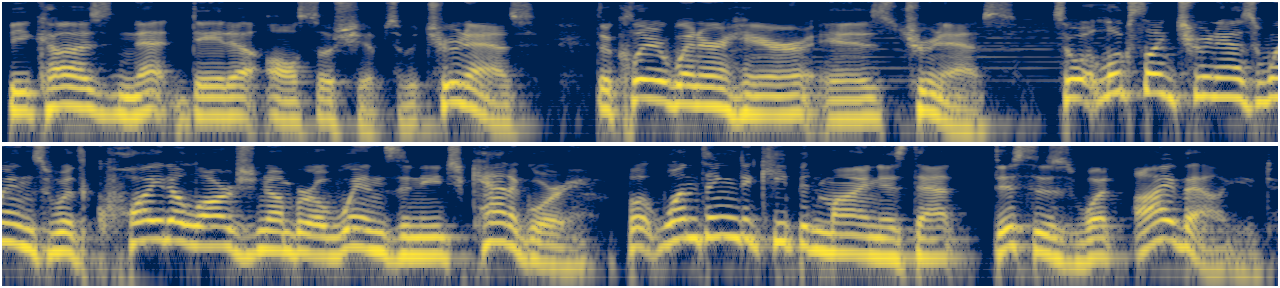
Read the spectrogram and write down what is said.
because NetData also ships with TrueNAS. The clear winner here is TrueNAS. So it looks like TrueNAS wins with quite a large number of wins in each category. But one thing to keep in mind is that this is what I valued.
